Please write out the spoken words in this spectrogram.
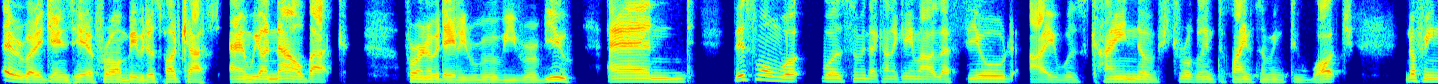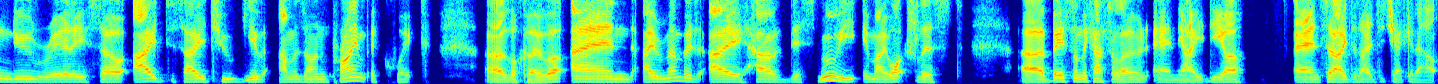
Hey everybody, James here from Beaver Does Podcast, and we are now back for another daily movie review. And this one w- was something that kind of came out of left field. I was kind of struggling to find something to watch nothing new really. So I decided to give Amazon Prime a quick uh, look over. And I remembered I have this movie in my watch list uh, based on the cast alone and the idea. And so I decided to check it out.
